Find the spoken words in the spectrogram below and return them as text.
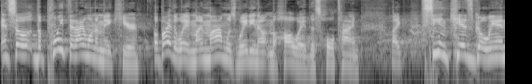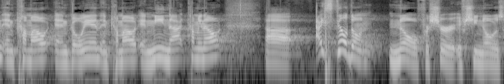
And so the point that I want to make here oh, by the way, my mom was waiting out in the hallway this whole time. Like, seeing kids go in and come out and go in and come out, and me not coming out. Uh, I still don't know for sure if she knows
